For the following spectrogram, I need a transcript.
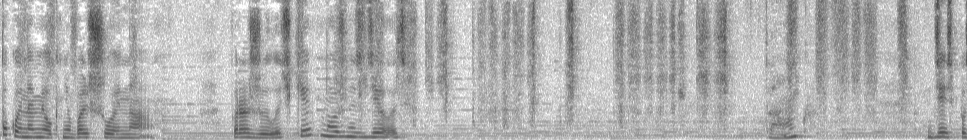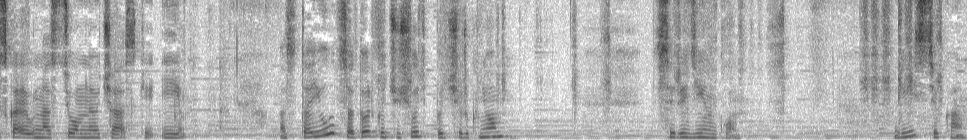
Такой намек небольшой на прожилочки можно сделать. Так. Здесь пускай у нас темные участки и остаются, только чуть-чуть подчеркнем серединку листика.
